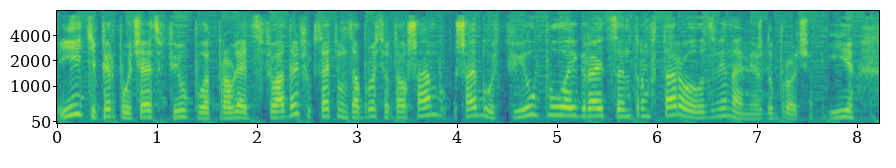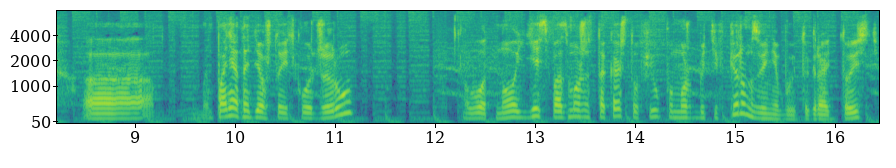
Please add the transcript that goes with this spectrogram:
и теперь, получается, Филпу отправляется в Филадельфию. Кстати, он забросил там шайбу, шайбу и Филпу играет центром второго звена, между прочим. И э, понятное дело, что есть Клод Жиру, вот, но есть возможность такая, что Филпа, может быть, и в первом звене будет играть. То есть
